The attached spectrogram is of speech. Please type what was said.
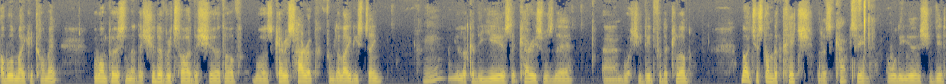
I will make a comment, the one person that they should have retired the shirt of was Kerys Harrop from the ladies team. And you look at the years that Kerys was there and what she did for the club, not just on the pitch, but as captain, all the years she did,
